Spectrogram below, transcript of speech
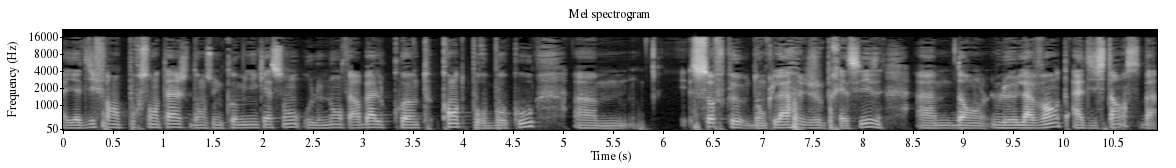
il y a différents pourcentages dans une communication où le non-verbal compte, compte pour beaucoup. Sauf que, donc là, je le précise, euh, dans le, la vente à distance, bah,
